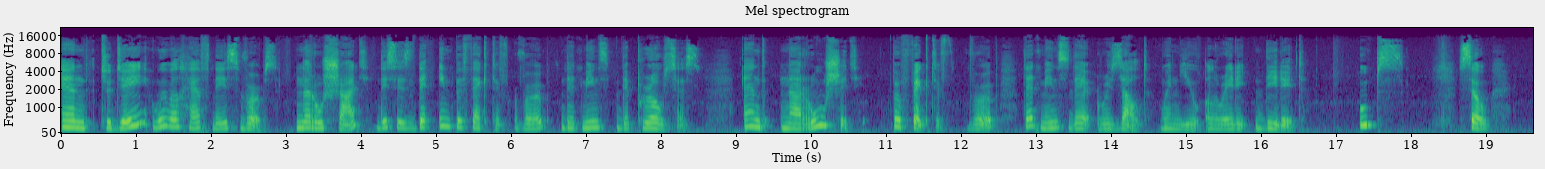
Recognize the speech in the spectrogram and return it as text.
And today we will have these verbs. Нарушать, this is the imperfective verb that means the process. And нарушить, perfective verb that means the result when you already did it. Oops. So,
